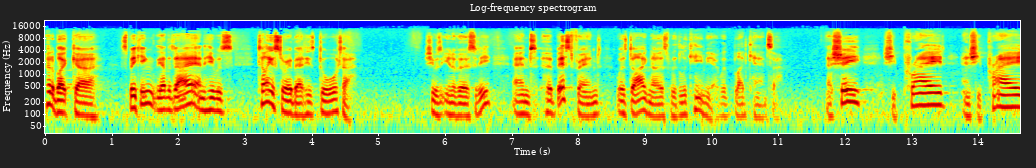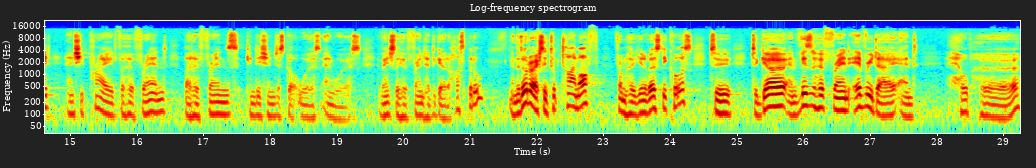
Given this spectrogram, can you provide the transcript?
Heard a bloke uh, speaking the other day, and he was telling a story about his daughter. She was at university, and her best friend was diagnosed with leukemia, with blood cancer. Now, she, she prayed and she prayed and she prayed for her friend, but her friend's condition just got worse and worse. Eventually, her friend had to go to hospital, and the daughter actually took time off from her university course to, to go and visit her friend every day and help her.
